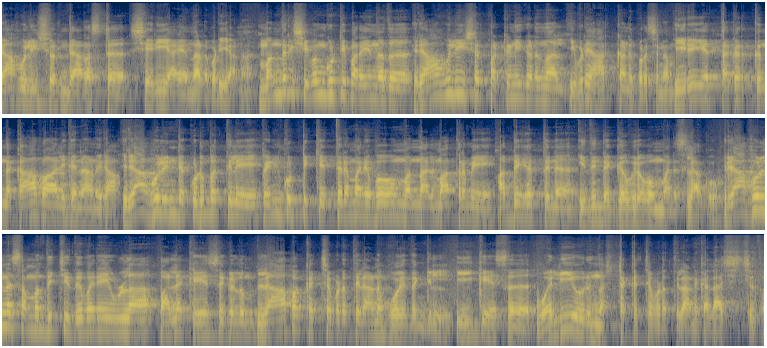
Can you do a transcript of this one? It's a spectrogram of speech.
രാഹുൽ ഈശ്വറിന്റെ അറസ്റ്റ് ശരിയായ നടപടിയാണ്. മന്ത്രി ശിവൻകുട്ടി പറയുന്നത് രാഹുൽ ഈശ്വർ പട്ടിണി കിടന്നാൽ ഇവിടെ ആർക്കാണ് പ്രശ്നം? ഇരയെ തകർക്കുന്ന കാപാലികനാണ് രാഹുൽ രാഹുലിന്റെ കുടുംബത്തിലെ പെൺകുട്ടിക്ക് ഇത്തരം അനുഭവം വന്നാൽ മാത്രമേ അദ്ദേഹത്തിന് ഇതിന്റെ ഗൗരവം മനസ്സിലാകൂ. രാഹുലിനെ സംബന്ധിച്ച് ഇതുവരെയുള്ള പല കേസുകളും ലാഭക്കച്ചവടത്തിലാണ് പോയതെങ്കിൽ ഈ കേസ് വലിയൊരു നഷ്ടക്കച്ചവടത്തിലാണ് കലാശിച്ചത്.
